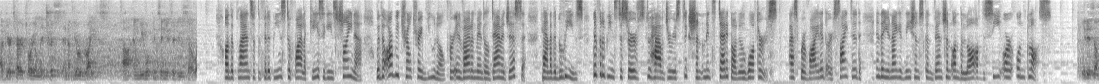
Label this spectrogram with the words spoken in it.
of your territorial interests, and of your rights, uh, and we will continue to do so. On the plans of the Philippines to file a case against China with the Arbitral Tribunal for Environmental Damages, Canada believes the Philippines deserves to have jurisdiction on its territorial waters, as provided or cited in the United Nations Convention on the Law of the Sea or UNCLOS. It is of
